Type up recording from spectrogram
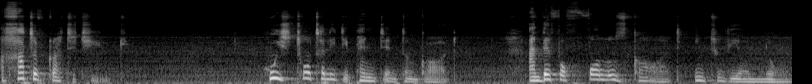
a heart of gratitude, who is totally dependent on God and therefore follows God into the unknown,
